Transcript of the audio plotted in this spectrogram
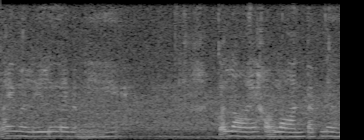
ไล่มาเรื่อยๆแบบนี้ ก็รอให้เขาร้อนแป๊บหนึ่ง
